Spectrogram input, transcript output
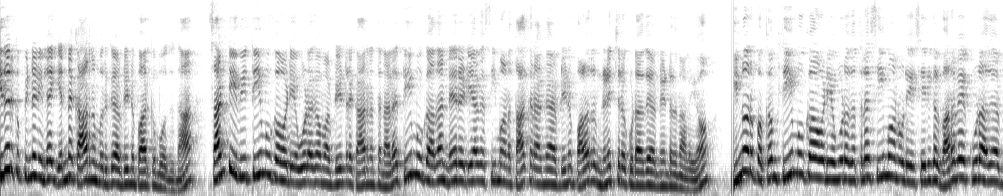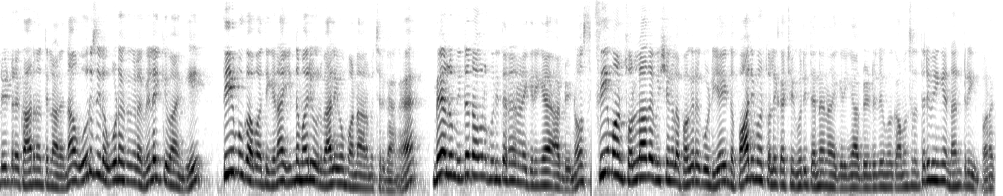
இதற்கு பின்னணியில் என்ன காரணம் இருக்குது அப்படின்னு பார்க்கும்போது தான் சன் டிவி திமுகவுடைய ஊடகம் அப்படின்ற காரணத்தினால திமுக தான் நேரடியாக சீமானை தாக்குறாங்க அப்படின்னு பலரும் நினைச்சிடக்கூடாது அப்படின்றதுனாலையும் இன்னொரு பக்கம் திமுகவுடைய ஊடகத்தில் சீமானுடைய செய்திகள் வரவே கூடாது அப்படின்ற காரணத்தினால தான் ஒரு சில ஊடகங்களை விலைக்கு வாங்கி திமுக பார்த்தீங்கன்னா இந்த மாதிரி ஒரு வேலையும் பண்ண ஆரம்பிச்சிருக்காங்க. மேலும் இந்த தகவல் குறித்து என்ன நினைக்கிறீங்க அப்படின்னும் சீமான் சொல்லாத விஷயங்களை பகிரக்கூடிய இந்த பாலிமர் தொலைக்காட்சி குறித்து என்ன நினைக்கிறீங்க அப்படின்றது உங்க கமெண்ட்ஸில் தெரிவிங்க. நன்றி வணக்கம்.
